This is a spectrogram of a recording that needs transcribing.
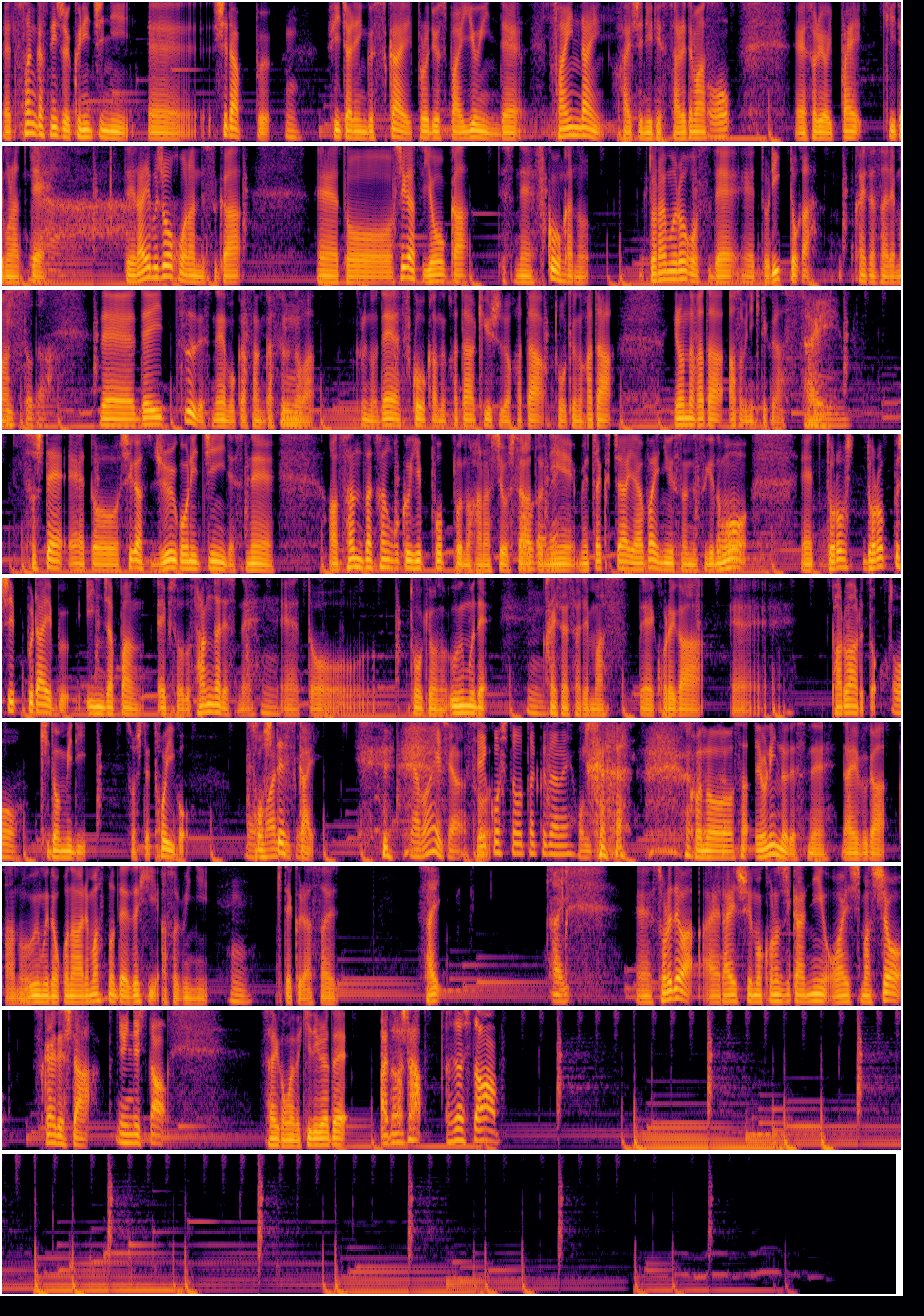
えー、と3月29日に、えーシラップうん。フィーチャリングスカイプロデュースバイユインでファインライン配信リリースされてます。お、えーそれをいっぱい聞いてもらっいてやでライブ情報なんですが、えー、と4月8日ですね福岡のドラムロゴスで、えー、とリットが開催されーます。リットだ。で Day2 ですね僕が参加するのは、来るので福岡の方九州の方東京の方いろんな方遊びに来てください、そして、えー、と4月15日にですねあの散々韓国ヒップホップの話をした後に、めちゃくちゃやばいニュースなんですけども、えードロドロップシップライブ in Japan エピソード3がですね、うん。えー、と東京のウームでうん。開催されます。でこれが、えーパルアルトおう。キドミリそしてトイゴそしてスカイ。やばいじゃん。成功したオタクだね本当 このさ4人のですねライブがあのウームで行われますのでぜひ遊びに来てください。はい。はい、えー、それでは、えー、来週もこの時間にお会いしましょう。スカイでした。ユンでした。最後まで聞いてくれてありがとうございました。ありがとうございました。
